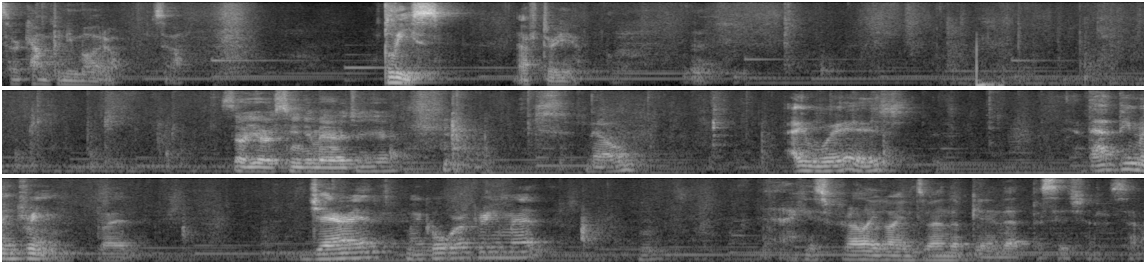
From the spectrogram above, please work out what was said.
It's our company motto, so. Please, after you. So you're a senior manager here? No. I wish. That'd be my dream, but Jared, my coworker you met, hmm? yeah, he's probably going to end up getting that position, so.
